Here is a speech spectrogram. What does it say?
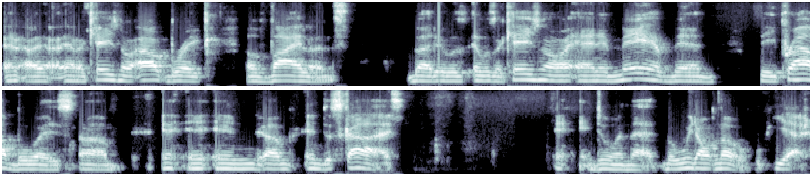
an, a, an occasional outbreak of violence, but it was it was occasional, and it may have been the Proud Boys um, in in, um, in disguise doing that, but we don't know yet.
